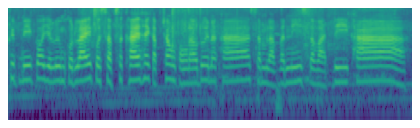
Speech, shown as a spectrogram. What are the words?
คลิปนี้ก็อย่าลืมกดไลค์ กด Subscribe ให้กับช่องของเราด้วยนะคะสำหรับวันนี้สวัสดีค่ะ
